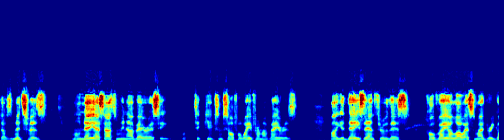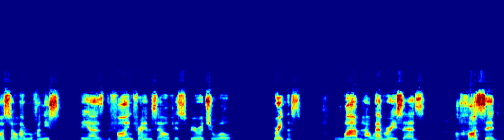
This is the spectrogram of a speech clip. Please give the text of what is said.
does mitzvahs. Moneyas asumin averis, he keeps himself away from averis. While yedeza, and through this, choveyalo es madrigoso haruchanis, he has defined for himself his spiritual greatness. Ulam, however, he says, a chosid,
